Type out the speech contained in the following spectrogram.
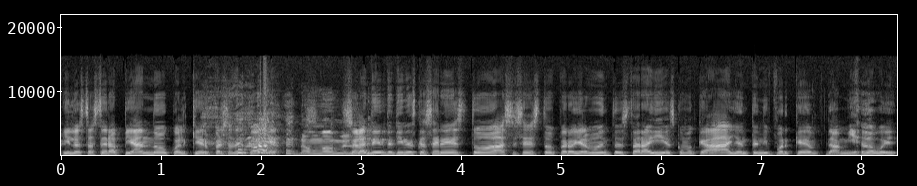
y lo estás terapiando, cualquier persona que, oye, no mames. Solamente tienes que hacer esto, haces esto, pero ya al momento de estar ahí es como que, ah, ya entendí por qué da miedo, güey.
